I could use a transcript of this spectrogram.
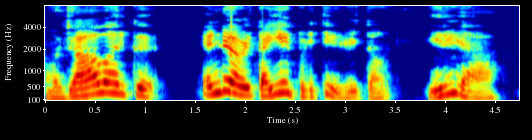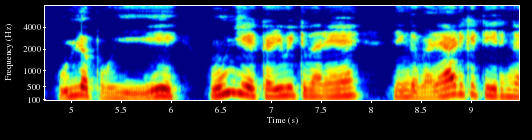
மஜாவா இருக்கு என்று அவள் கையை பிடித்து இழுத்தான். இருடா உள்ள போய் மூஞ்சியை கழுவிட்டு வரேன் நீங்க விளையாடிக்கிட்டு இருங்க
